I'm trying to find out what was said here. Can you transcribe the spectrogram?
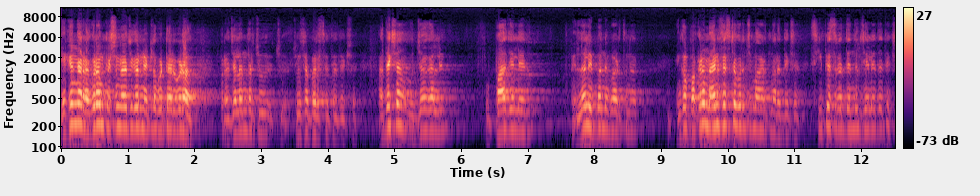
ఏకంగా రఘురామ కృష్ణరాజు గారిని ఎట్లా కొట్టారు కూడా ప్రజలందరూ చూ చూ- చూసే పరిస్థితి అధ్యక్ష. అధ్యక్ష ఉద్యోగాలు లేవు ఉపాధి లేదు పిల్లలు ఇబ్బంది పడుతున్నారు. ఇంకో పక్కన మేనిఫెస్టో గురించి మాట్లాడుతున్నారు అధ్యక్ష. సిపిఎస్ రద్దు ఎందుకు చేయలేదు అధ్యక్ష?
